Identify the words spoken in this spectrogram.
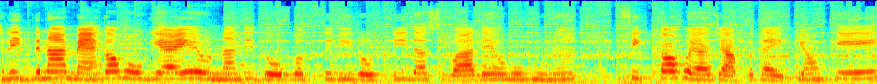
ਖਰੀਦਣਾ ਮਹਿੰਗਾ ਹੋ ਗਿਆ ਏ। ਉਹਨਾਂ ਦੀ ਦੋ ਵਕਤ ਦੀ ਰੋਟੀ ਦਾ ਸਵਾਦ ਹੈ। ਉਹ ਹੁਣ ਫਿੱਕਾ ਹੋਇਆ ਜਾਪਦਾ ਹੈ ਕਿਉਂਕਿ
